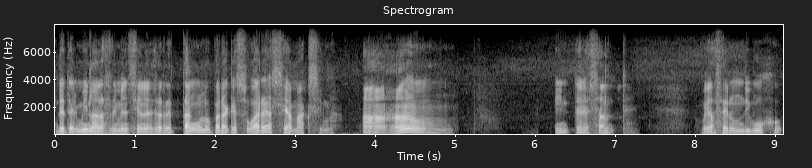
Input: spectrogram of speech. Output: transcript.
Determina las dimensiones del rectángulo para que su área sea máxima. Ajá. Interesante. Voy a hacer un dibujo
